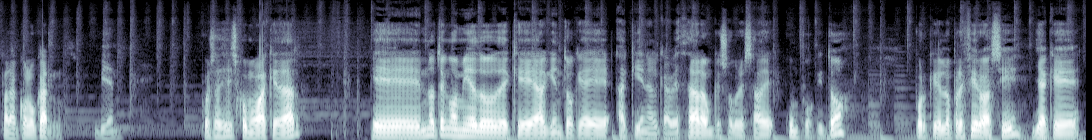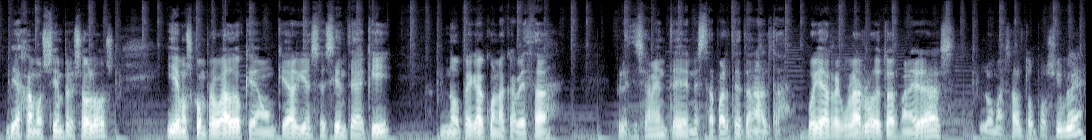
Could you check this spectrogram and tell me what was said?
para colocarlo. Bien, pues así es como va a quedar. Eh, no tengo miedo de que alguien toque aquí en el cabezal, aunque sobresale un poquito, porque lo prefiero así, ya que viajamos siempre solos y hemos comprobado que aunque alguien se siente aquí, no pega con la cabeza precisamente en esta parte tan alta. Voy a regularlo de todas maneras lo más alto posible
